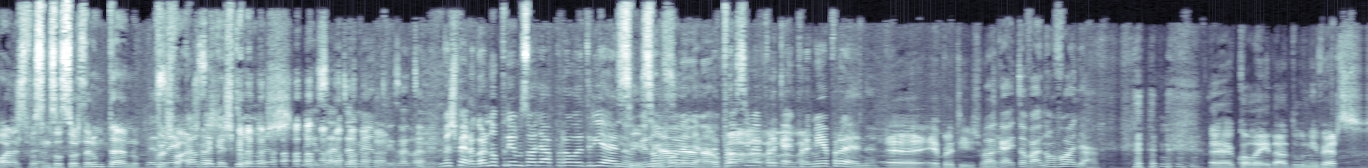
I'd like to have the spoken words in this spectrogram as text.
Olha, se fôssemos Açores era um metano. Pois Com as é, vacas. Exatamente, exatamente. Mas espera, agora não podemos olhar para o Adriano. Sim, Eu não sim. vou Não, não, olhar. não. A próxima Vai, é para vai, quem? vai, Para vai. mim é para a Ana. É para ti, Joana. Ok, então vá, não vou olhar. Eh, qual é a idade do universo?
